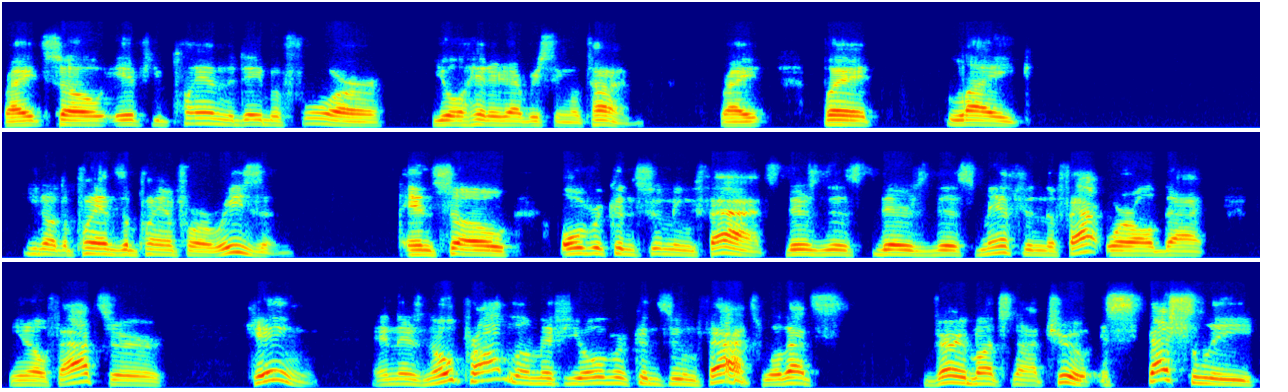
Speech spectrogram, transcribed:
right? So if you plan the day before, you'll hit it every single time, right? But like, you know, the plan's a plan for a reason. And so over consuming fats, there's this there's this myth in the fat world that, you know, fats are king and there's no problem if you over consume fats. Well, that's very much not true, especially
